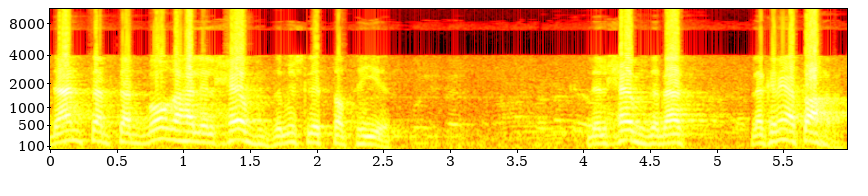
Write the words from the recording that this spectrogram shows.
ده أنت بتدبغها للحفظ مش للتطهير. للحفظ بس لكن هي طاهرة.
